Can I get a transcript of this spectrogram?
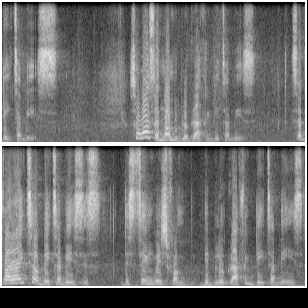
database. So what's a non-bibliographic database? It's a variety of databases distinguished from bibliographic database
